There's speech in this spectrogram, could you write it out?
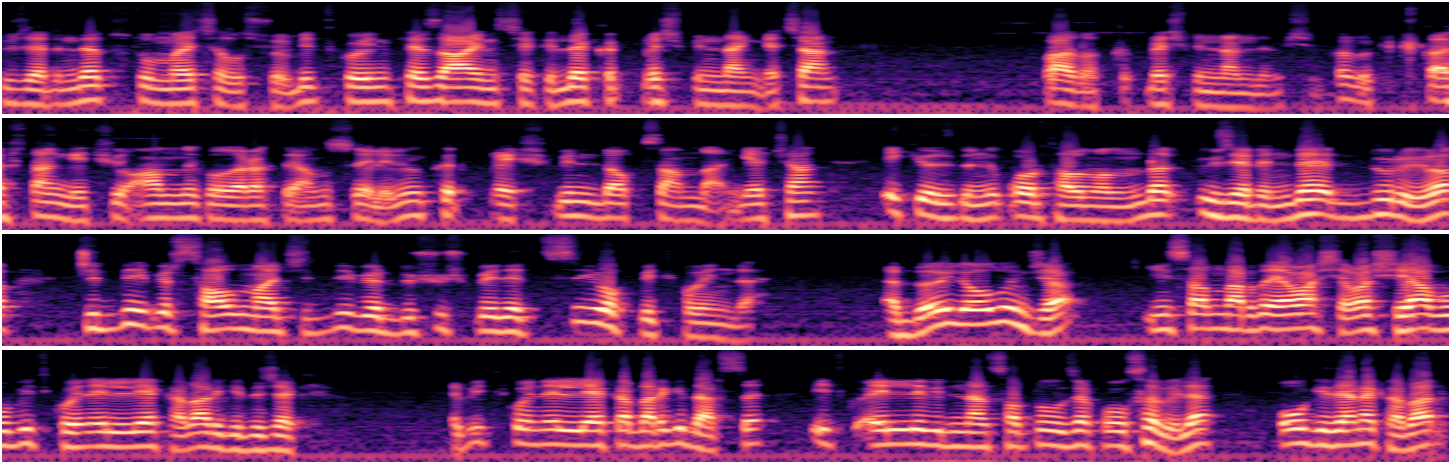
üzerinde tutulmaya çalışıyor. Bitcoin keza aynı şekilde 45.000'den geçen pardon 45.000'den demişim. Tabii kaçtan geçiyor anlık olarak da yanlış söyleyeyim. 45.090'dan geçen 200 günlük ortalamanın üzerinde duruyor. Ciddi bir salma, ciddi bir düşüş belirtisi yok Bitcoin'de. E böyle olunca insanlar da yavaş yavaş ya bu Bitcoin 50'ye kadar gidecek. E Bitcoin 50'ye kadar giderse Bitcoin 50 binden satılacak olsa bile o gidene kadar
